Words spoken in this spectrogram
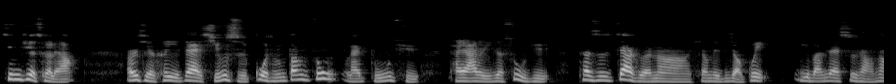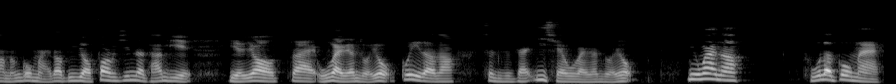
精确测量。而且可以在行驶过程当中来读取胎压的一个数据，但是价格呢相对比较贵，一般在市场上能够买到比较放心的产品，也要在五百元左右，贵的呢甚至在一千五百元左右。另外呢，除了购买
